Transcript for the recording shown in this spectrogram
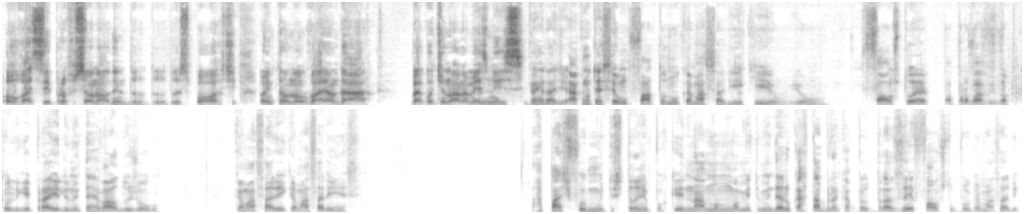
Ou vai ser profissional dentro do, do- do esporte, ou então não vai andar. Vai continuar na mesmice. Verdade. Aconteceu um fato no Camaçari que eu, eu- Fausto é a prova viva porque eu liguei pra ele no intervalo do jogo. Camaçari e Camaçariense. Rapaz, foi muito estranho porque na- no momento me deram carta branca pra eu trazer Fausto pro Camaçari.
